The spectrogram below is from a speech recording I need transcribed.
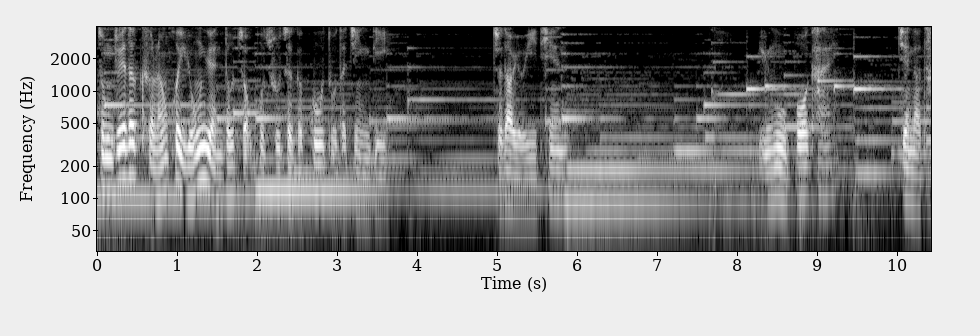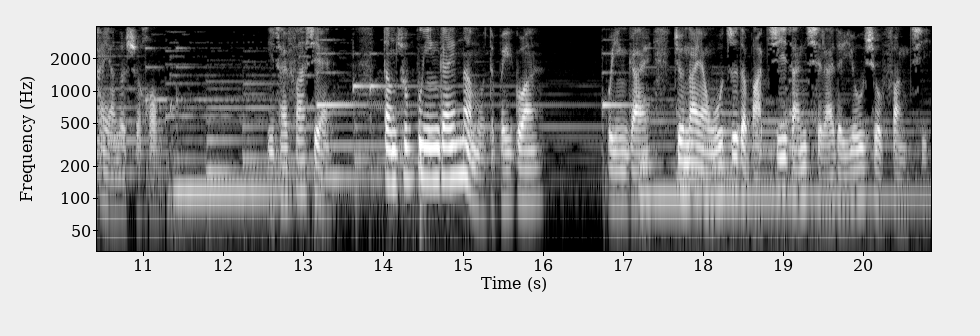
总觉得可能会永远都走不出这个孤独的境地。直到有一天，云雾拨开，见到太阳的时候，你才发现，当初不应该那么的悲观，不应该就那样无知的把积攒起来的优秀放弃。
